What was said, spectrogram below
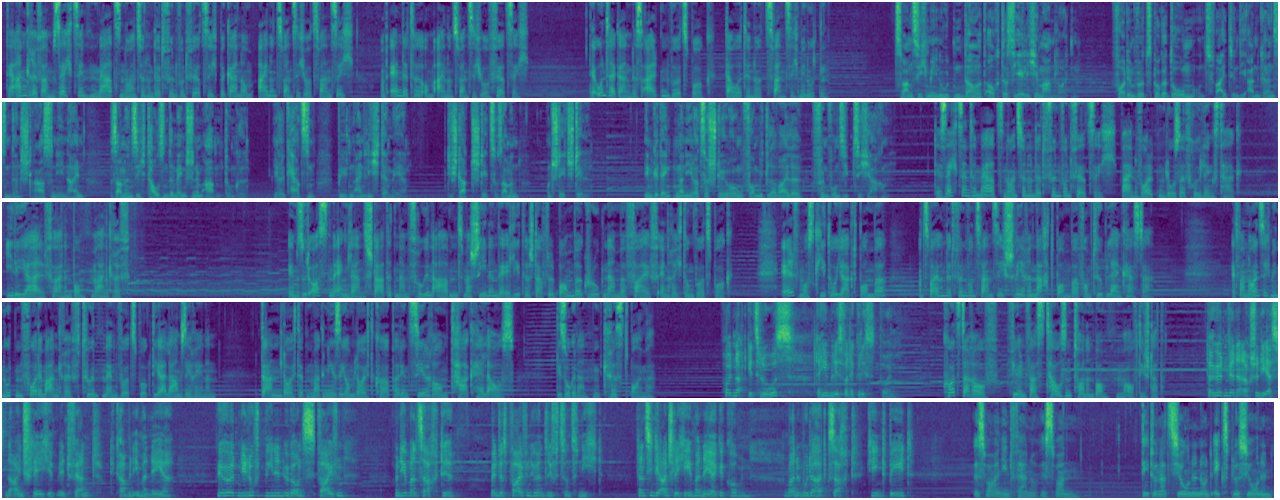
Der Angriff am 16. März 1945 begann um 21.20 Uhr und endete um 21.40 Uhr. Der Untergang des alten Würzburg dauerte nur 20 Minuten. 20 Minuten dauert auch das jährliche Mahnläuten. Vor dem Würzburger Dom und weit in die angrenzenden Straßen hinein sammeln sich tausende Menschen im Abenddunkel. Ihre Kerzen bilden ein Lichtermeer. Die Stadt steht zusammen und steht still. In Gedenken an ihre Zerstörung vor mittlerweile 75 Jahren. Der 16. März 1945 war ein wolkenloser Frühlingstag. Ideal für einen Bombenangriff. Im Südosten Englands starteten am frühen Abend Maschinen der Elitestaffel Bomber Group No. 5 in Richtung Würzburg. Elf Moskito-Jagdbomber und 225 schwere Nachtbomber vom Typ Lancaster. Etwa 90 Minuten vor dem Angriff tönten in Würzburg die Alarmsirenen. Dann leuchteten Magnesiumleuchtkörper den Zielraum taghell aus. Die sogenannten Christbäume. Heute Nacht geht's los. Der Himmel ist voller Christbäume. Kurz darauf fielen fast 1000 Tonnen Bomben auf die Stadt. Da hörten wir dann auch schon die ersten Einschläge entfernt. Die kamen immer näher. Wir hörten die Luftminen über uns pfeifen. Und jemand sagte, wenn wir das Pfeifen hören, trifft es uns nicht. Dann sind die Einschläge immer näher gekommen. Meine Mutter hat gesagt, Kind, bet. Es war ein Inferno. Es waren Detonationen und Explosionen,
